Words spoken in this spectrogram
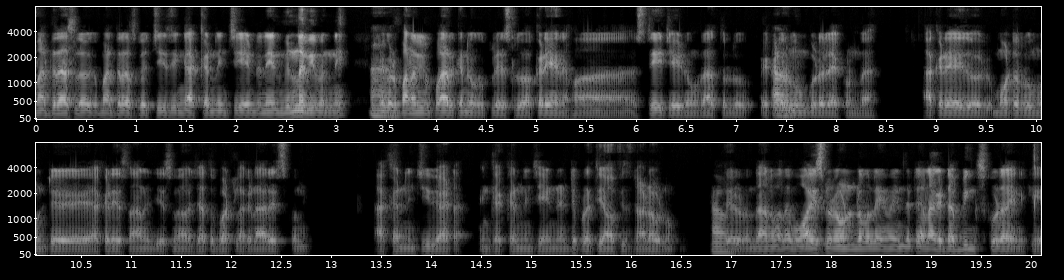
మద్రాస్లో మద్రాస్కి వచ్చేసి ఇంకా అక్కడి నుంచి ఏంటంటే నేను విన్నవి ఇవన్నీ. ఇక్కడ పనగల్ పార్క్ అనే ఒక ప్లేస్లో అక్కడే స్టే చేయడం రాత్రులు ఎక్కడ. రూమ్ కూడా లేకుండా అక్కడే ఏదో మోటార్ రూమ్ ఉంటే అక్కడే స్నానం చేసుకుని ఆ జత బట్టలు అక్కడ ఆరేసుకొని అక్కడి నుంచి వేట. ఇంకా అక్కడి నుంచి ఏంటంటే ప్రతి ఆఫీస్ నడవడం. తిరగడం దానివల్ల వాయిస్ కూడా ఉండడం వల్ల ఏమైందంటే అలాగే డబ్బింగ్స్ కూడా ఆయనకి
